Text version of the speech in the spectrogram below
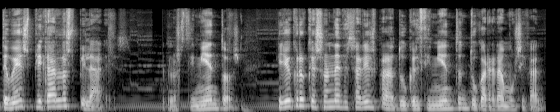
Te voy a explicar los pilares, los cimientos, que yo creo que son necesarios para tu crecimiento en tu carrera musical.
